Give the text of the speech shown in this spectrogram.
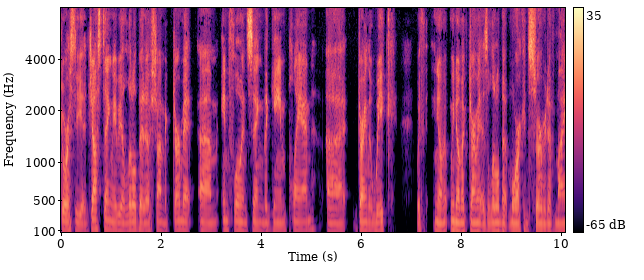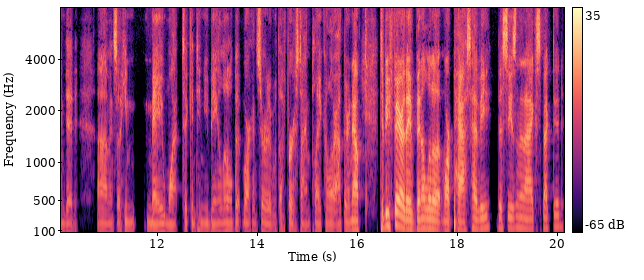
Dorsey adjusting, maybe a little bit of Sean McDermott um, influencing the game plan uh, during the week. With you know, we know McDermott is a little bit more conservative minded, um, and so he may want to continue being a little bit more conservative with a first time play caller out there. Now, to be fair, they've been a little bit more pass heavy this season than I expected.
